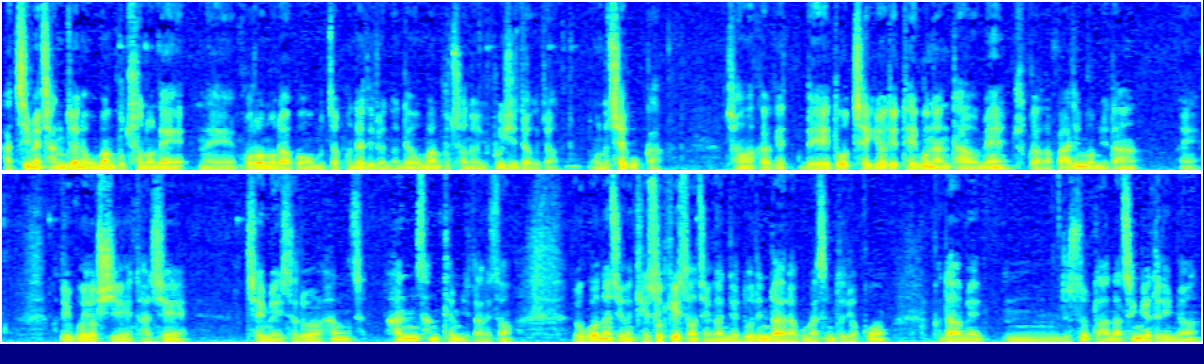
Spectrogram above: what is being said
아침에 장전에 59,000원에 네, 걸어놓으라고 문자 보내드렸는데 59,000원이 보이시죠 그죠? 오늘 최고가. 정확하게 매도 체결이 되고 난 다음에 주가가 빠진 겁니다. 네. 그리고 역시 다시 재매수를 한, 한 상태입니다. 그래서 요거는 지금 계속해서 제가 이제 노린다라고 말씀드렸고 그 다음에 음, 뉴스 또 하나 챙겨드리면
